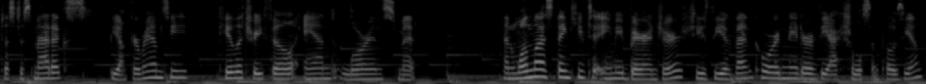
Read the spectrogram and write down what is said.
Justice Maddox, Bianca Ramsey, Kayla Treefill, and Lauren Smith. And one last thank you to Amy Berenger. She's the event coordinator of the actual symposium.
